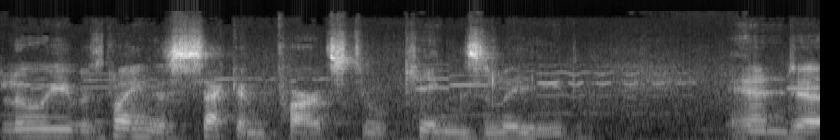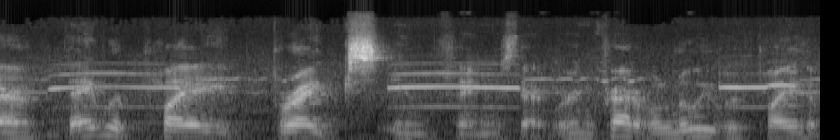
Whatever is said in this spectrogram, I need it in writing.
Louis was playing the second parts to King's lead. And uh, they would play breaks in things that were incredible. Louis would play the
